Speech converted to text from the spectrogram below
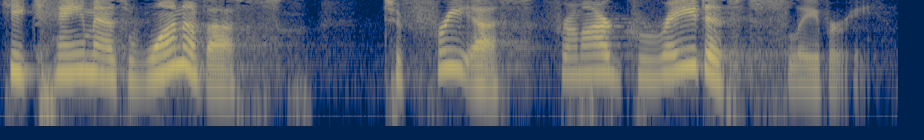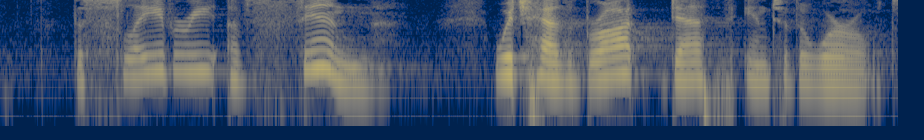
He came as one of us to free us from our greatest slavery, the slavery of sin, which has brought death into the world.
